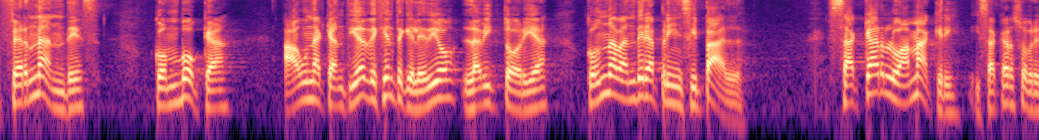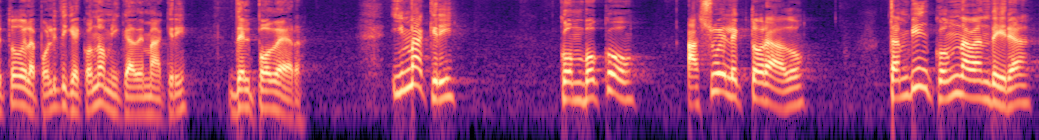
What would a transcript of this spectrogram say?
Fernández convoca a una cantidad de gente que le dio la victoria con una bandera principal, sacarlo a Macri y sacar sobre todo la política económica de Macri del poder. Y Macri convocó a su electorado también con una bandera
